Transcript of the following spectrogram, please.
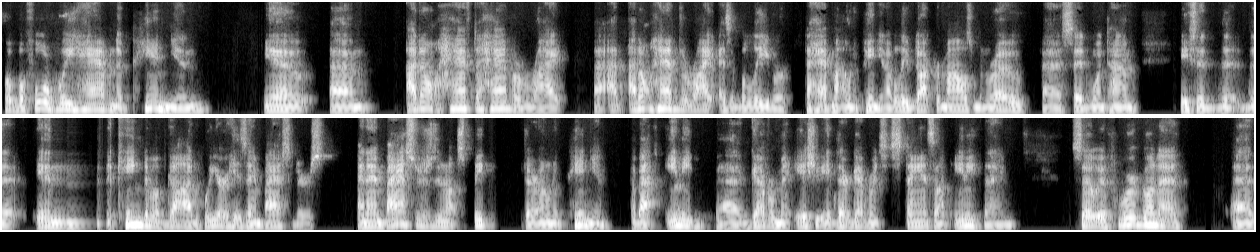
But before we have an opinion, you know, um, I don't have to have a right. I, I, don't have the right as a believer to have my own opinion. I believe Dr. Myles Munroe uh, said one time, he said that, that in the kingdom of God, we are his ambassadors, and ambassadors do not speak their own opinion about any uh, government issue, their government's stance on anything. So if we're going to uh,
